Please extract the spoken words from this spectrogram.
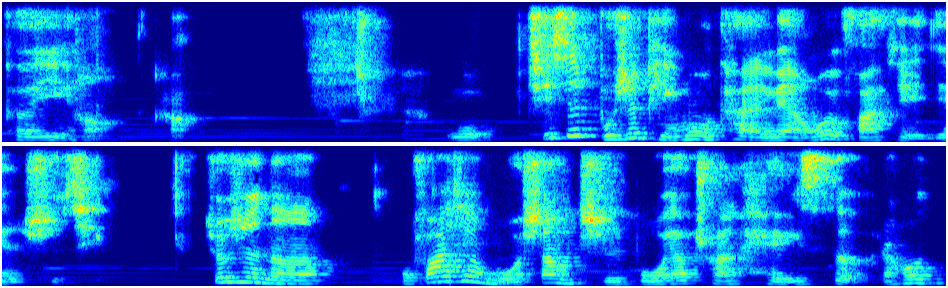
可以哈。好，我其实不是屏幕太亮，我有发现一件事情，就是呢，我发现我上直播要穿黑色，然后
